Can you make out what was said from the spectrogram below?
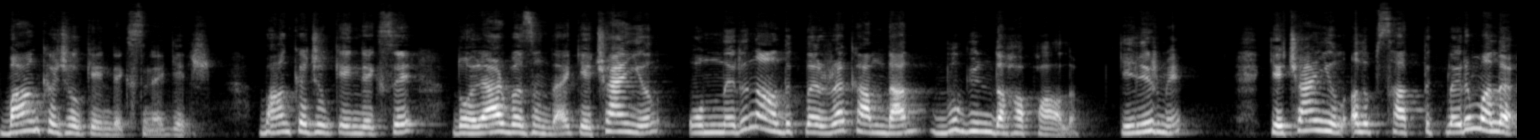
bankacılık endeksine gelir. Bankacılık endeksi dolar bazında geçen yıl onların aldıkları rakamdan bugün daha pahalı. Gelir mi? Geçen yıl alıp sattıkları malı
